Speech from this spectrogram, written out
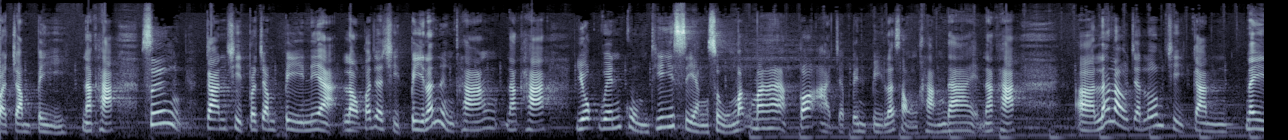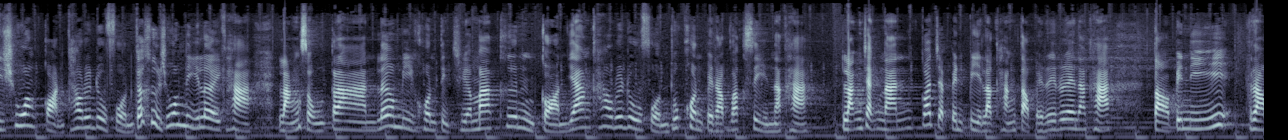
ประจำปีนะคะ ซึ่งการฉีดประจำปีเนี่ยเราก็จะฉีดปีละหนึ่งครั้งนะคะ ยกเว้นกลุ่มที่เสี่ยงสูงมากๆ ก็อาจจะเป็นปีละสองครั้งได้นะคะและเราจะเริ่มฉีดกันในช่วงก่อนเข้าฤดูฝนก็คือช่วงนี้เลยค่ะ หลังสงกรานต์เริ่มมีคนติดเชื้อมากขึ้น ก่อนย่างเข้าฤดูฝน ทุกคนไปรับวัคซีนนะคะ หลังจากนั้นก็จะเป็นปีละครั้งต่อไปเรื่อย ๆ นะคะ ต่อไปนี้เรา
